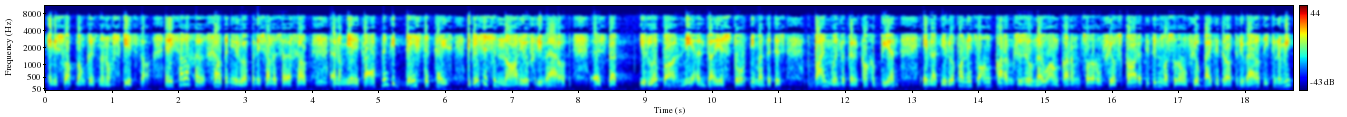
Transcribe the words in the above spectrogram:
en die swak banke is nou nog steeds daar. En dieselfde geld in Europa en dieselfde geld in Amerika. Ek dink die beste keuse, die beste scenario vir die wêreld is dat Europa nie in duie stort nie want dit is baie moontliker dit kan gebeur en dat Europa net so aankarring soos hulle nou aankarring sonder om veel skade te doen maar sonder om veel by te dra tot die wêreldekonomie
